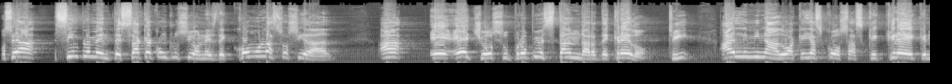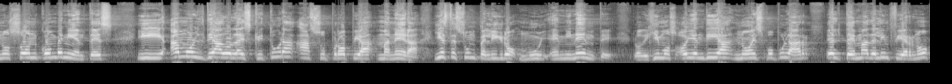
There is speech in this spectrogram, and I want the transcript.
O sea, simplemente saca conclusiones de cómo la sociedad ha hecho su propio estándar de credo, ¿sí? Ha eliminado aquellas cosas que cree que no son convenientes y ha moldeado la escritura a su propia manera. Y este es un peligro muy eminente. Lo dijimos, hoy en día no es popular el tema del infierno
